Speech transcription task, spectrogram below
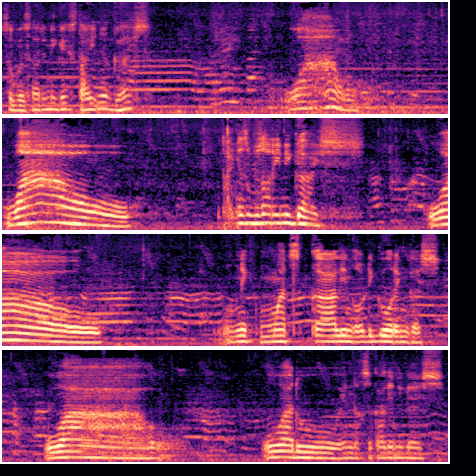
Sebesar ini guys. Tainya guys. Wow. Wow. Tainya sebesar ini guys. Wow. Nikmat sekali kalau digoreng guys. Wow. Waduh enak sekali nih guys.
